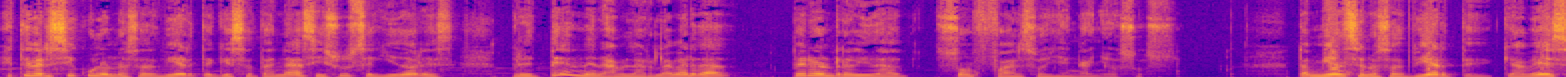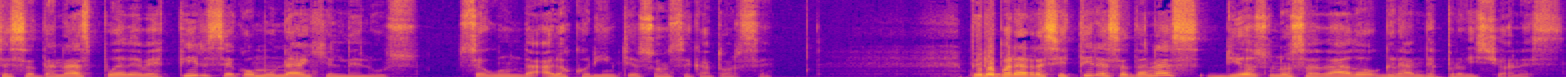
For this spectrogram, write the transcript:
Este versículo nos advierte que Satanás y sus seguidores pretenden hablar la verdad, pero en realidad son falsos y engañosos. También se nos advierte que a veces Satanás puede vestirse como un ángel de luz, segunda a los Corintios 11:14. Pero para resistir a Satanás, Dios nos ha dado grandes provisiones.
